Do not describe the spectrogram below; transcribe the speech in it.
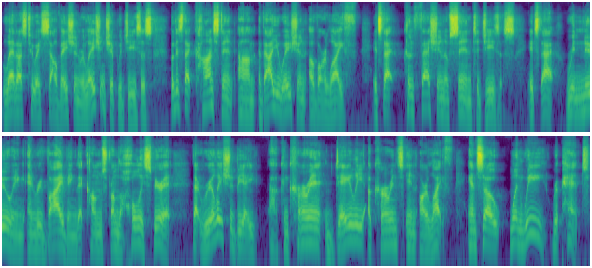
led us to a salvation relationship with Jesus, but it's that constant um, evaluation of our life. It's that confession of sin to Jesus. It's that renewing and reviving that comes from the Holy Spirit that really should be a, a concurrent daily occurrence in our life. And so when we repent,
